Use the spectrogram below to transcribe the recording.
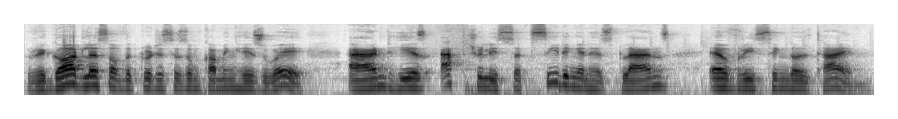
regardless of the criticism coming his way, and he is actually succeeding in his plans every single time.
